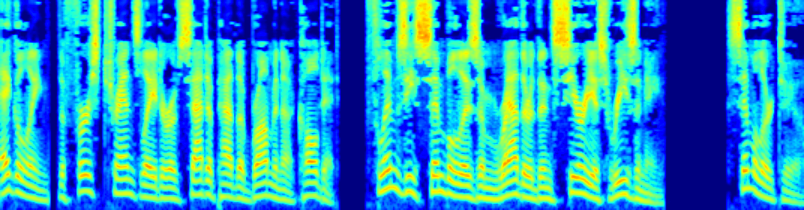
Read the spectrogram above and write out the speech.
Eggeling, the first translator of Satapatha Brahmana called it flimsy symbolism rather than serious reasoning. Similar to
